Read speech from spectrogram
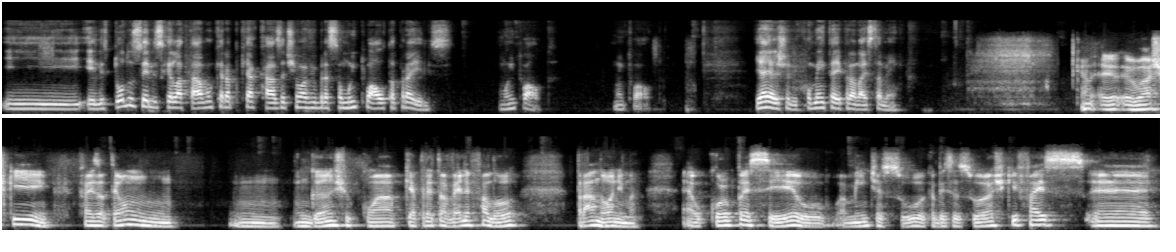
E eles, todos eles relatavam que era porque a casa tinha uma vibração muito alta para eles. Muito alta. Muito alta. E aí, Alexandre, comenta aí para nós também. Cara, eu, acho que faz até um, um, um gancho com a que a Preta Velha falou para Anônima. É, o corpo é seu, a mente é sua, a cabeça é sua. Eu acho que faz. é,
